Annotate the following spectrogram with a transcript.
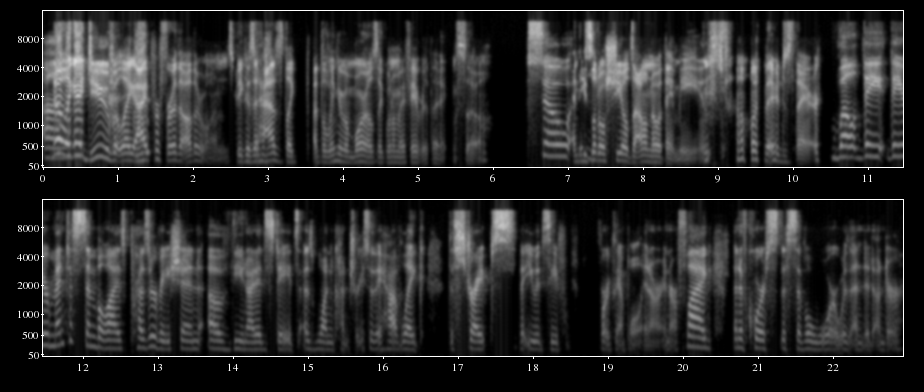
Um... No, like I do, but like I prefer the other ones because it has like the Lincoln Memorial is like one of my favorite things. So, so and these little shields, I don't know what they mean. So they're just there. Well, they they are meant to symbolize preservation of the United States as one country. So they have like the stripes that you would see for example, in our in our flag. And of course, the Civil War was ended under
